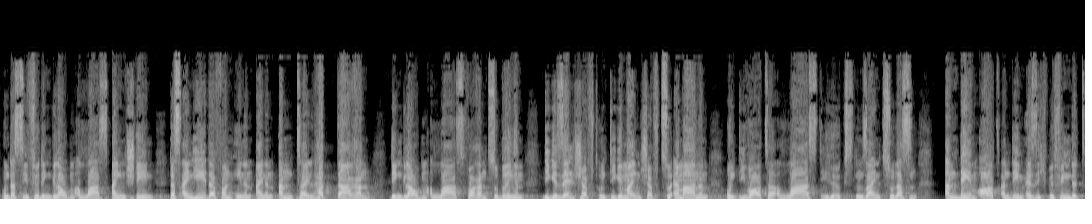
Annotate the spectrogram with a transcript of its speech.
und dass sie für den Glauben Allahs einstehen, dass ein jeder von ihnen einen Anteil hat daran, den Glauben Allahs voranzubringen, die Gesellschaft und die Gemeinschaft zu ermahnen und die Worte Allahs die höchsten sein zu lassen, an dem Ort, an dem er sich befindet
